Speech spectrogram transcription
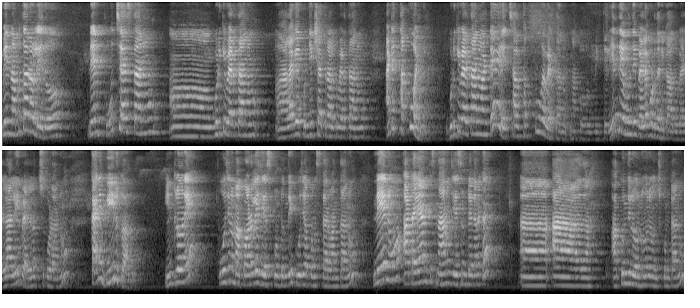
మీరు నమ్ముతారో లేదో నేను పూజ చేస్తాను గుడికి వెళ్తాను అలాగే పుణ్యక్షేత్రాలకు వెళ్తాను అంటే తక్కువ అండి గుడికి వెళ్తాను అంటే చాలా తక్కువగా వెళ్తాను. నాకు మీకు తెలియదు ఏముంది? వెళ్ళకూడదని కాదు. వెళ్ళాలి వెళ్ళొచ్చు కూడాను. కానీ వీలు కాదు. ఇంట్లోనే పూజను మా కోడలే చేసుకుంటుంది పూజా పునస్కారం అంతాను. నేను ఆ టయానికి స్నానం చేసి ఉంటే కనుక ఆ, ఆ కుందిలో నూనె ఉంచుకుంటాను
